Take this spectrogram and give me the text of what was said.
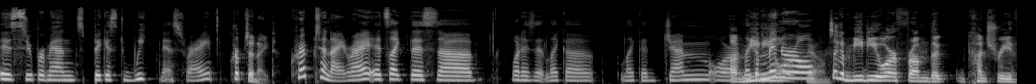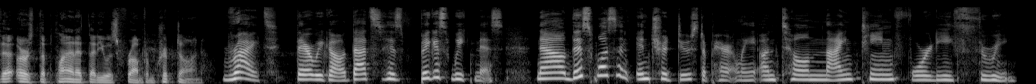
is Superman's biggest weakness, right? Kryptonite. Kryptonite, right? It's like this uh what is it? Like a like a gem or A like a mineral. Yeah. It's like a meteor from the country that, or the planet that he was from, from Krypton. Right. There we go. That's his biggest weakness. Now, this wasn't introduced apparently until 1943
